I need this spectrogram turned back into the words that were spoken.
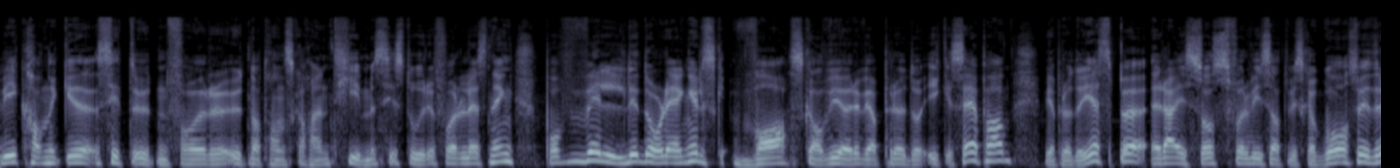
Vi kan ikke sitte utenfor uten at han skal ha en times historieforelesning på veldig dårlig engelsk. Hva skal vi gjøre? Vi har prøvd å ikke se på han, vi har prøvd å gjespe, reise oss for å vise at vi skal gå osv.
